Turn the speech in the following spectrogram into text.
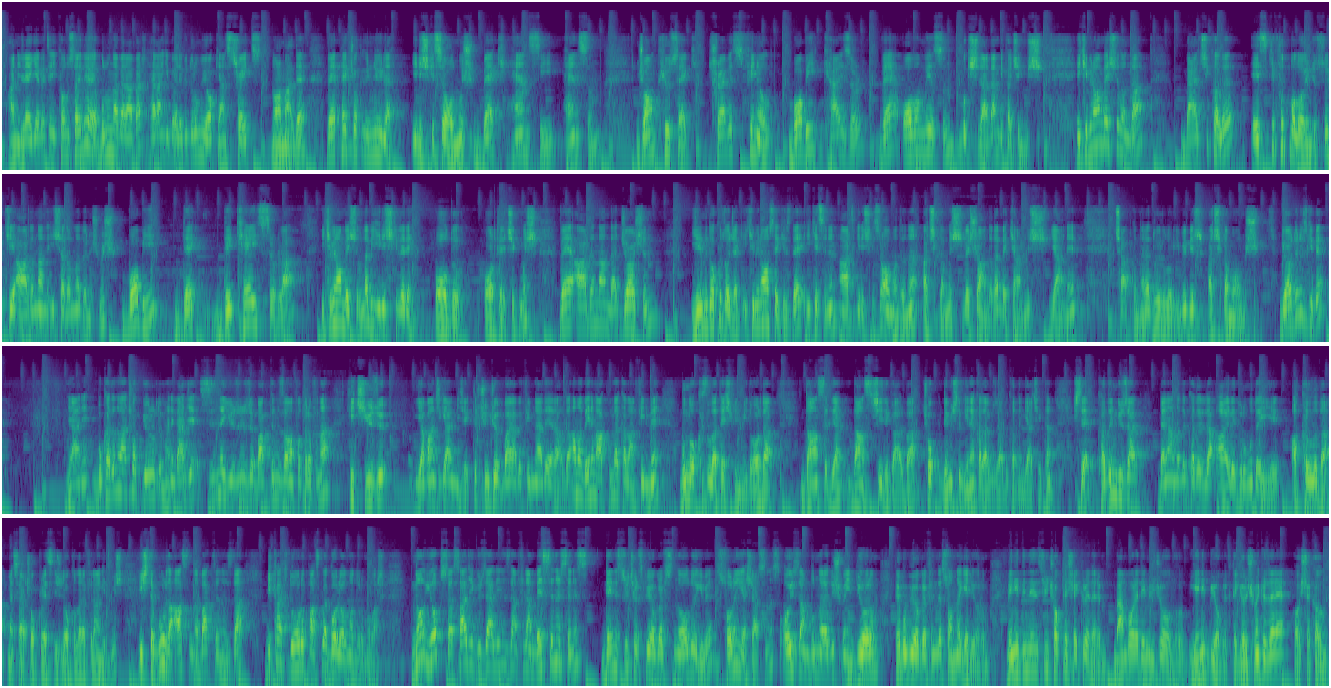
hani LGBT ikonu sayılıyor ya bununla beraber herhangi böyle bir durumu yok. Yani straight normalde ve pek çok ünlüyle ilişkisi olmuş. Beck Hansen, Hansen John Cusack, Travis Finnell, Bobby Kaiser ve Owen Wilson bu kişilerden birkaçıymış. 2015 yılında Belçikalı eski futbol oyuncusu ki ardından da iş adamına dönüşmüş Bobby De, De Keyser'la 2015 yılında bir ilişkileri olduğu ortaya çıkmış ve ardından da Gersson 29 Ocak 2018'de ikisinin artık ilişkisi olmadığını açıklamış ve şu anda da bekarmış. Yani çapkınlara duyurulur gibi bir açıklama olmuş. Gördüğünüz gibi yani bu kadını ben çok görürdüm. Hani bence sizin de yüzünüze baktığınız zaman fotoğrafına hiç yüzü yabancı gelmeyecektir. Çünkü bayağı bir filmlerde yer aldı. Ama benim aklımda kalan filmi bunun o Kızıl Ateş filmiydi. Orada dans eden dansçıydı galiba. Çok demiştim ki ne kadar güzel bir kadın gerçekten. İşte kadın güzel. Ben anladığım kadarıyla aile durumu da iyi. Akıllı da mesela çok prestijli okullara falan gitmiş. İşte burada aslında baktığınızda birkaç doğru pasla gol olma durumu var. No yoksa sadece güzelliğinizden falan beslenirseniz Dennis Richards biyografisinde olduğu gibi sorun yaşarsınız. O yüzden bunlara düşmeyin diyorum ve bu biyografinin de sonuna geliyorum. Beni dinlediğiniz için çok teşekkür ederim. Ben Bora Demircioğlu. Yeni biyografide görüşmek üzere. Hoşçakalın.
